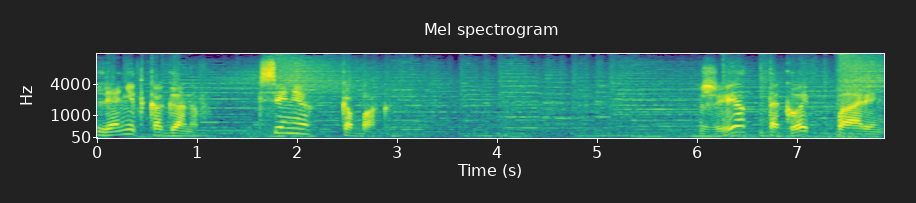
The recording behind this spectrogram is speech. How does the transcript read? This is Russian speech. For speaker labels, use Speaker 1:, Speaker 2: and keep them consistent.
Speaker 1: Леонид Каганов. Ксения Кабак. Живет такой парень.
